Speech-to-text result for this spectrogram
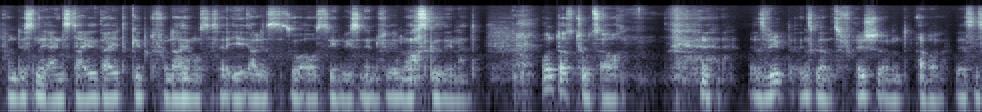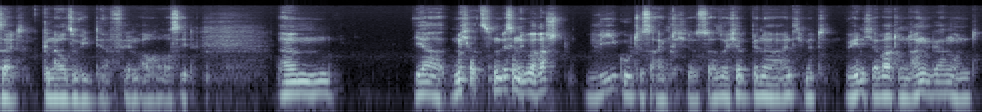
von Disney einen Style Guide gibt. Von daher muss das ja eh alles so aussehen, wie es in den Filmen ausgesehen hat. Und das tut's auch. es wirkt insgesamt frisch und aber es ist halt genauso wie der Film auch aussieht. Ähm, ja, mich hat's ein bisschen überrascht, wie gut es eigentlich ist. Also ich bin da eigentlich mit wenig Erwartungen rangegangen und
